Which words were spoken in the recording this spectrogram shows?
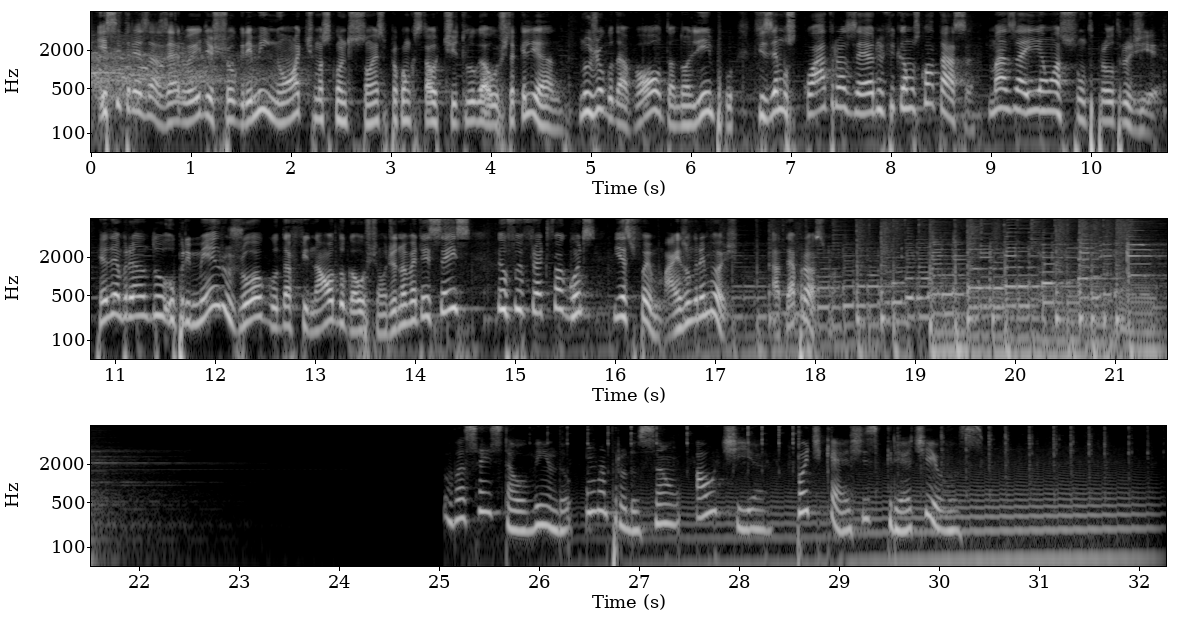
Esse 3 a 0 aí deixou o Grêmio em ótimas condições para conquistar o título gaúcho daquele ano. No jogo da volta, no Olímpico, fizemos 4 a 0 e ficamos com a taça. Mas aí é um assunto para outro dia. Relembrando o primeiro jogo da final do Gaúchão de 96, eu fui Fred Fagundes e esse foi mais um Grêmio hoje. Até a próxima. Você está ouvindo uma produção Altia Podcasts Criativos.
